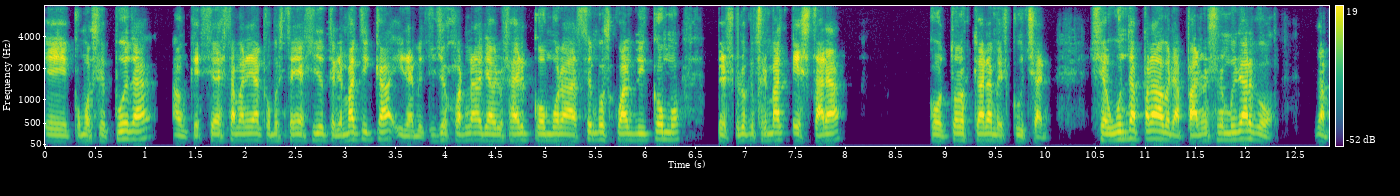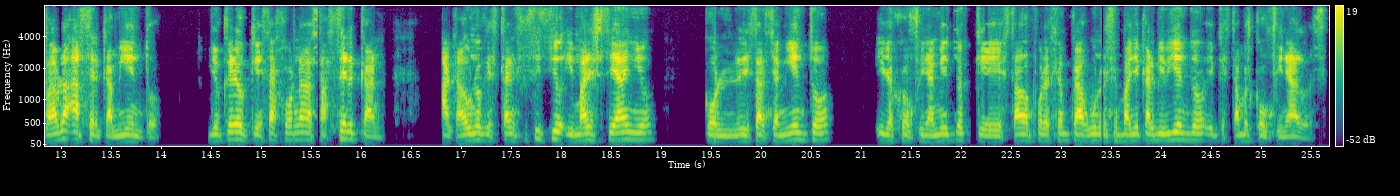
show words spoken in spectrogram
eh, como se pueda, aunque sea de esta manera como este año ha sido telemática y las 28 jornadas ya vamos a ver cómo la hacemos, cuándo y cómo, pero seguro que Fermat estará con todos los que ahora me escuchan. Segunda palabra, para no ser muy largo, la palabra acercamiento. Yo creo que estas jornadas acercan a cada uno que está en su sitio y más este año con el distanciamiento y los confinamientos que estamos, por ejemplo, algunos en Vallecas viviendo y que estamos confinados.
